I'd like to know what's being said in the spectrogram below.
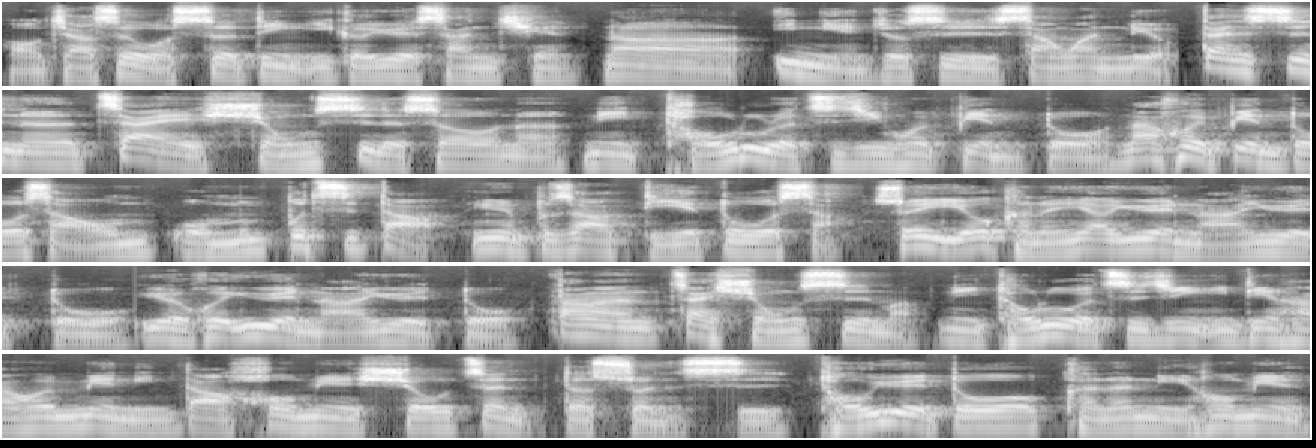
哦。假设我设定一个月三千，那一年就是三万六。但是呢，在熊市的时候呢，你投入的资金会变多。那会变多少？我们我们不知道，因为不知道跌多少，所以有可能要越拿越多，越会越拿越。多，当然在熊市嘛，你投入的资金一定还会面临到后面修正的损失。投越多，可能你后面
